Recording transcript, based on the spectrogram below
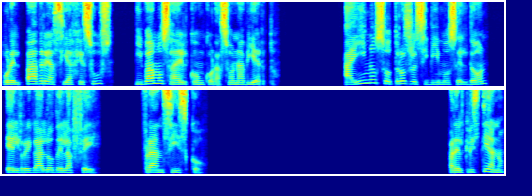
por el Padre hacia Jesús y vamos a Él con corazón abierto. Ahí nosotros recibimos el don, el regalo de la fe. Francisco. Para el cristiano,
